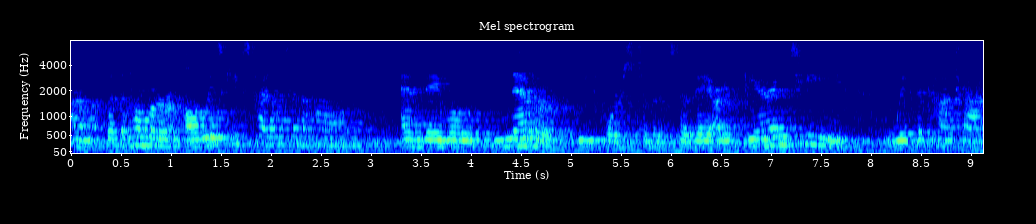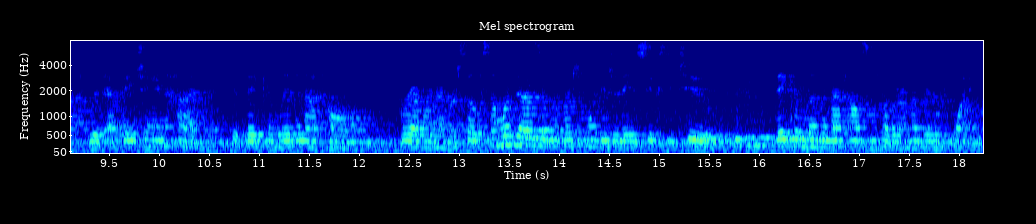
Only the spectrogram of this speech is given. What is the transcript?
Um, but the homeowner always keeps title to the home and they will never be forced to move. So they are guaranteed with the contract with FHA and HUD that they can live in that home forever and ever. So if someone does a reverse mortgage at age 62, Mhm. they can live in that house until they're 120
